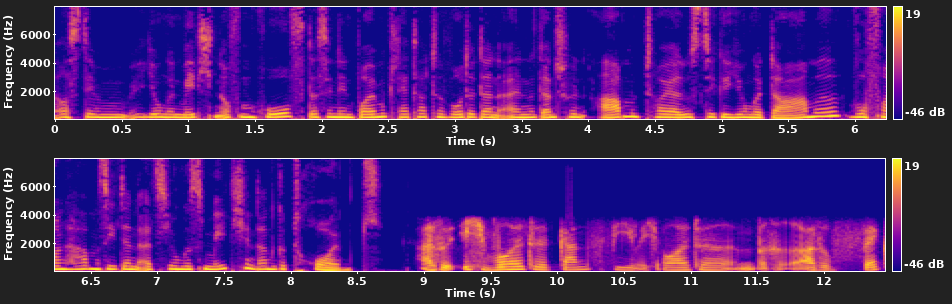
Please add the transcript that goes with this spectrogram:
aus dem jungen Mädchen auf dem Hof, das in den Bäumen kletterte, wurde dann eine ganz schön abenteuerlustige junge Dame. Wovon haben Sie denn als junges Mädchen dann geträumt? Also ich wollte ganz viel. Ich wollte also weg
